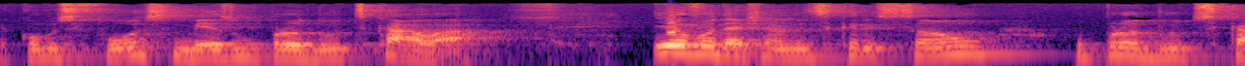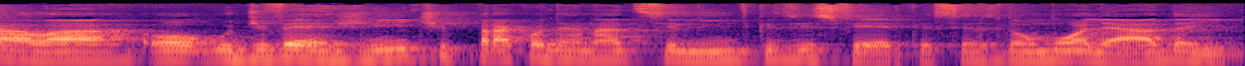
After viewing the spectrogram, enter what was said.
é como se fosse mesmo um produto escalar. Eu vou deixar na descrição o produto escalar, ó, o divergente para coordenadas cilíndricas e esféricas. Vocês dão uma olhada aí.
